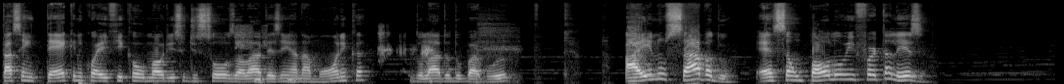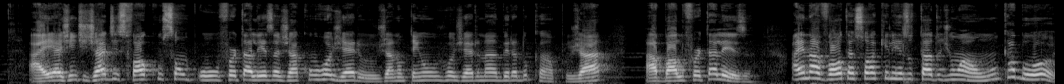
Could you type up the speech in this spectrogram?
Tá sem técnico, aí fica o Maurício de Souza lá desenhando a Mônica do lado do bagulho. Aí no sábado é São Paulo e Fortaleza. Aí a gente já desfalca o, São, o Fortaleza já com o Rogério. Já não tem o Rogério na beira do campo. Já abala o Fortaleza. Aí na volta é só aquele resultado de 1 a 1 e acabou.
